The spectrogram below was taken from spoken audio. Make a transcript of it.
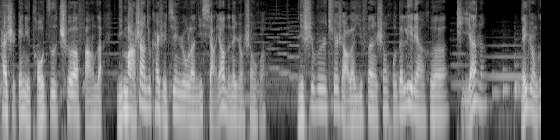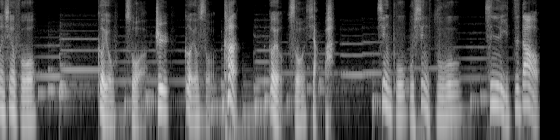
开始给你投资车房子，你马上就开始进入了你想要的那种生活。你是不是缺少了一份生活的力量和体验呢？哪种更幸福？各有所知，各有所看，各有所想吧。幸福不幸福，心里知道。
